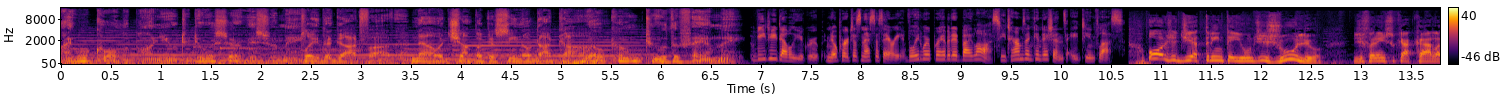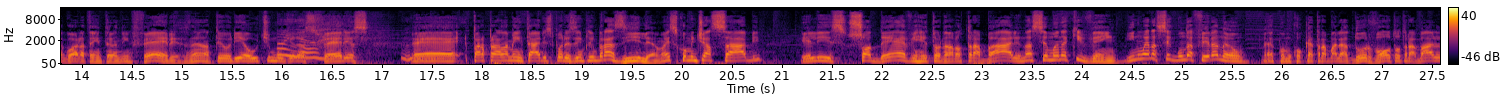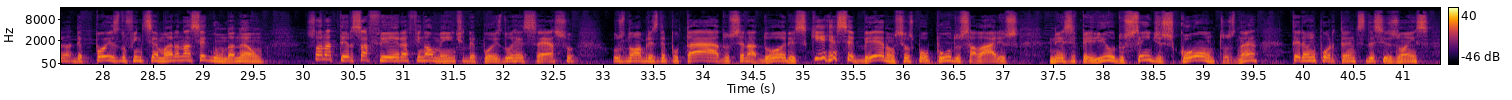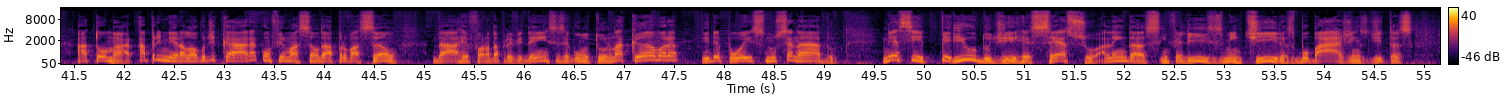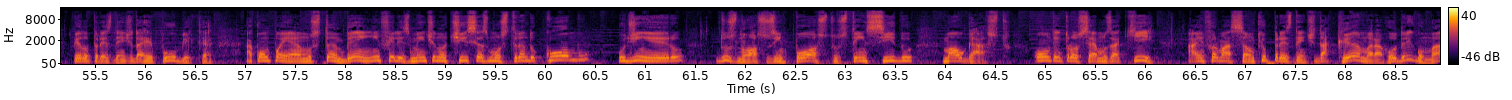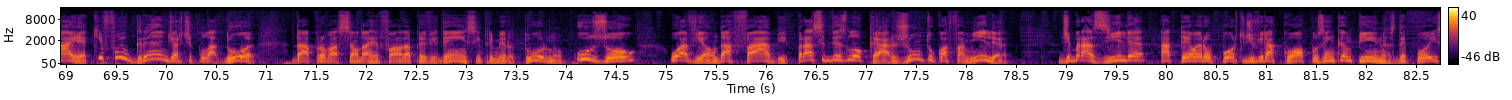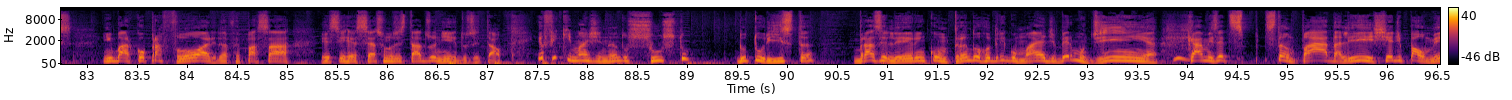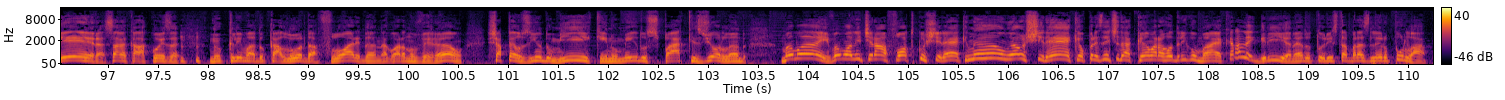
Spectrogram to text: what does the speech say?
I will call upon you to do a service for me. Play The Godfather now at ChumbaCasino.com. Welcome to the family. VGW Group. No purchase necessary. Void where prohibited by law. See terms and conditions. 18 plus. Hoje, dia 31 de julho, diferente do que a Carla agora está entrando em férias, né? Na teoria, é o último dia das férias é, para parlamentares, por exemplo, em Brasília. Mas como a gente já sabe, eles só devem retornar ao trabalho na semana que vem. E não é na segunda-feira, não. Né? Como qualquer trabalhador, volta ao trabalho depois do fim de semana na segunda, não. Só na terça-feira, finalmente, depois do recesso, os nobres deputados, senadores que receberam seus poupudos salários nesse período, sem descontos, né, terão importantes decisões a tomar. A primeira, logo de cara, a confirmação da aprovação da reforma da Previdência, segundo turno na Câmara e depois no Senado. Nesse período de recesso, além das infelizes mentiras, bobagens ditas pelo presidente da República, acompanhamos também, infelizmente, notícias mostrando como o dinheiro dos nossos impostos tem sido mal gasto. Ontem trouxemos aqui a informação que o presidente da Câmara, Rodrigo Maia, que foi o grande articulador da aprovação da reforma da Previdência em primeiro turno, usou o avião da FAB para se deslocar junto com a família de Brasília até o aeroporto de Viracopos, em Campinas. Depois embarcou para a Flórida, foi passar esse recesso nos Estados Unidos e tal. Eu fico imaginando o susto do turista brasileiro encontrando o Rodrigo Maia de bermudinha, camiseta estampada ali, cheia de palmeira, sabe aquela coisa no clima do calor da Flórida, agora no verão, chapeuzinho do Mickey no meio dos parques de Orlando. Mamãe, vamos ali tirar uma foto com o Shirek. Não, não é o Shirek, é o presidente da Câmara, Rodrigo Maia. Aquela alegria, né, do turista brasileiro por lá.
